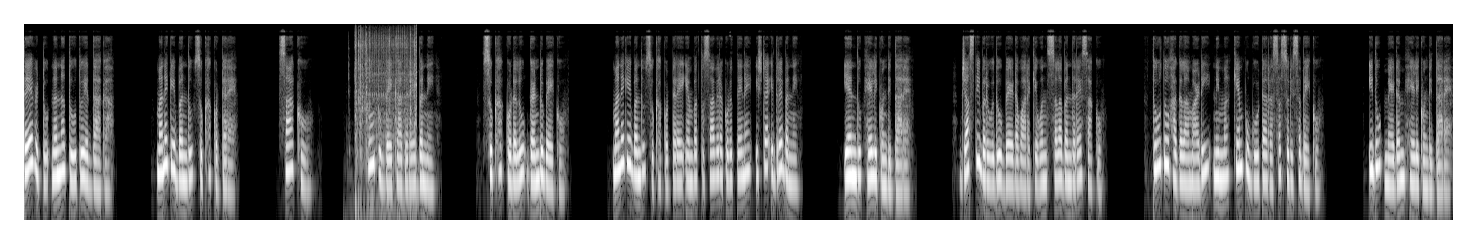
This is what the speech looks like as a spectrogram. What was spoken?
ದಯವಿಟ್ಟು ನನ್ನ ತೂತು ಎದ್ದಾಗ. ಮನೆಗೆ ಬಂದು ಸುಖ ಕೊಟ್ಟರೆ. ಸಾಕು. ತೂತು ಬೇಕಾದರೆ ಬನ್ನಿ. ಸುಖ ಕೊಡಲು ಗಂಡು ಬೇಕು. ಮನೆಗೆ ಬಂದು ಸುಖ ಕೊಟ್ಟರೆ ಎಂಬತ್ತು ಸಾವಿರ ಕೊಡುತ್ತೇನೆ, ಇಷ್ಟ ಇದ್ರೆ ಬನ್ನಿ. ಎಂದು ಹೇಳಿಕೊಂಡಿದ್ದಾರೆ. ಜಾಸ್ತಿ ಬರುವುದು ಬೇಡ, ವಾರಕ್ಕೆ ಒಂದ್ಸಲ ಬಂದರೆ ಸಾಕು. ತೂತು ಹಗಲ ಮಾಡಿ ನಿಮ್ಮ ಕೆಂಪು ಗೂಟ ರಸ ಸುರಿಸಬೇಕು. ಇದು ಮೇಡಮ್ ಹೇಳಿಕೊಂಡಿದ್ದಾರೆ.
